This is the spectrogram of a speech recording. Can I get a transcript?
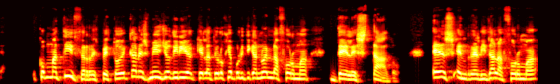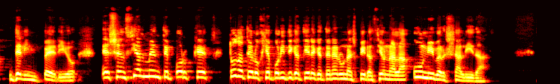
con matices respecto de Carl Schmitt, yo diría que la teología política no es la forma del Estado, es en realidad la forma del imperio, esencialmente porque toda teología política tiene que tener una aspiración a la universalidad.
